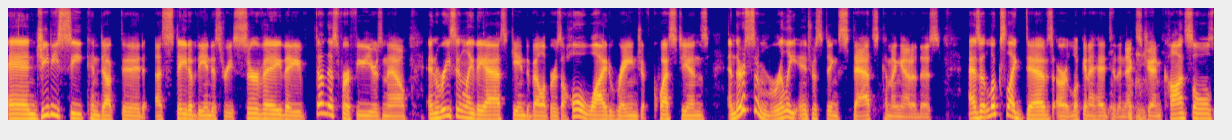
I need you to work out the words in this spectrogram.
And GDC conducted a state of the industry survey. They've done this for a few years now. And recently they asked game developers a whole wide range of questions. And there's some really interesting stats coming out of this as it looks like devs are looking ahead to the next gen consoles,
